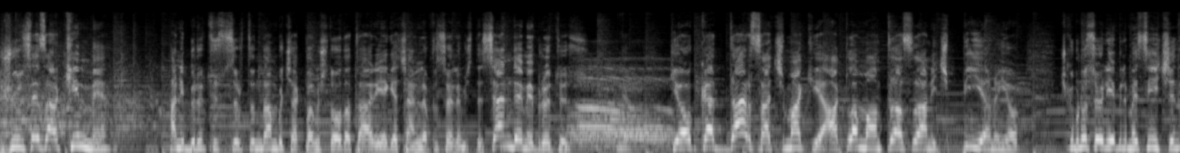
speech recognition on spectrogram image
Jules Caesar kim mi? Hani Brutus sırtından bıçaklamıştı. O da tarihe geçen lafı söylemişti. Sen de mi Brutus? Ki o kadar saçma ki akla mantığa sığan hiçbir yanı yok. Çünkü bunu söyleyebilmesi için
